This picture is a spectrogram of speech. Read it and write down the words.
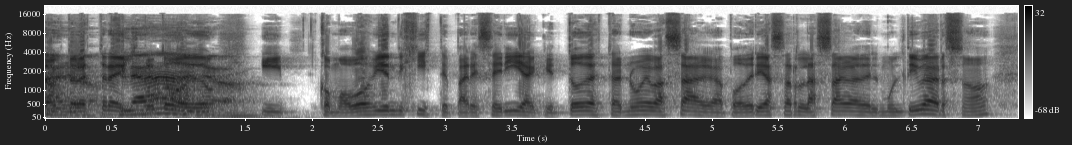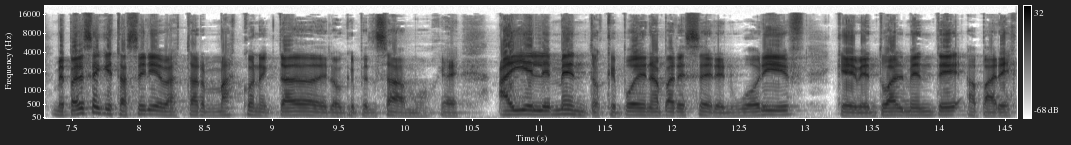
Doctor Strange, de todo, y como vos bien dijiste, parecería que toda esta nueva saga podría ser la saga del multiverso, me parece que esta serie va a estar más conectada de lo que pensamos. Que hay elementos que pueden aparecer en What If que eventualmente aparezcan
